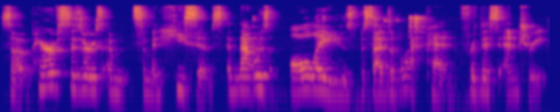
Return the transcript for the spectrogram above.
some a pair of scissors, and some adhesives. And that was all I used besides a black pen for this entry,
